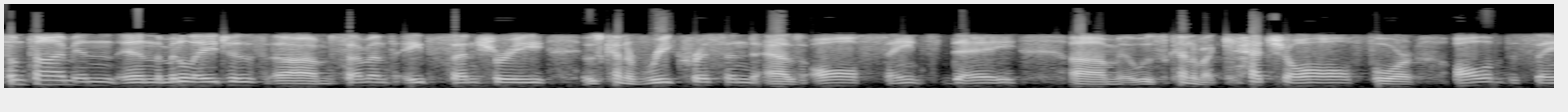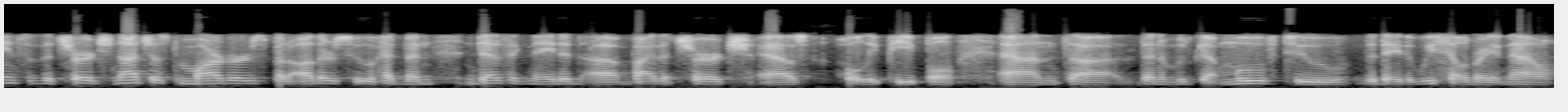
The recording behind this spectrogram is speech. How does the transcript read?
sometime in, in the Middle Ages, um, seventh, eighth century, it was kind of rechristened as All Saints Day. Um, it was kind of a catch-all for all of the saints of the church, not just martyrs, but others who had been designated uh, by the church as holy people. And uh, then it got moved to the day that we celebrate it now,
